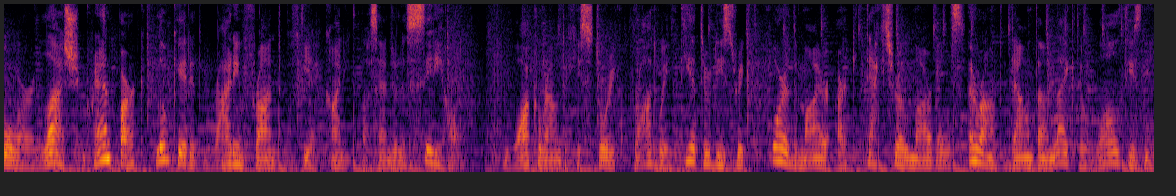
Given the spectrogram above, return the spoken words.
or lush Grand Park located right in front of the iconic Los Angeles City Hall. Walk around the historic Broadway Theater District or admire architectural marvels around downtown like the Walt Disney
